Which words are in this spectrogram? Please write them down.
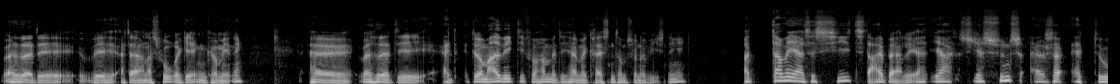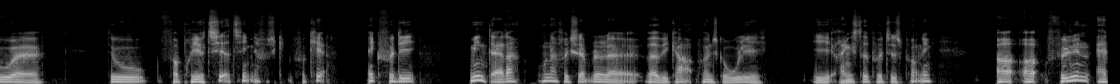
hvad hedder det, ved, at da Anders Fogh-regeringen kom ind. Ikke? Øh, hvad hedder det, at det var meget vigtigt for ham med det her med kristendomsundervisning. Ikke? Og der vil jeg altså sige til dig, Bertel, jeg, jeg, jeg synes altså, at du, øh, du får prioriteret tingene for, forkert. Ikke? Fordi min datter, hun har for eksempel øh, været vikar på en skole i, i Ringsted på et tidspunkt, ikke? Og, og følgen af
